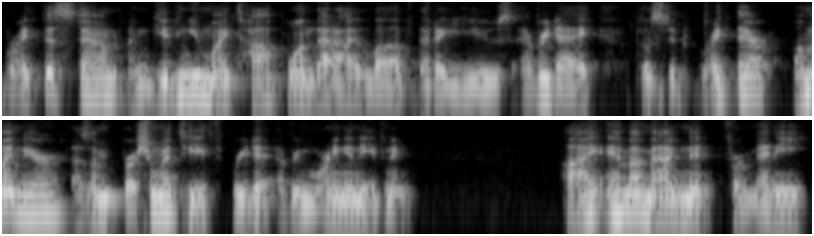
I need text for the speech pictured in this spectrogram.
write this down. I'm giving you my top one that I love that I use every day, posted right there on my mirror as I'm brushing my teeth. Read it every morning and evening. I am a magnet for many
